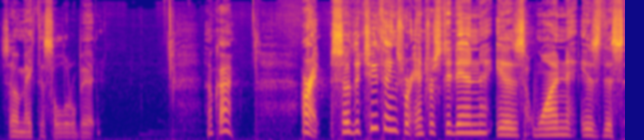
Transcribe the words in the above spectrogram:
So make this a little bit. Okay. All right, so the two things we're interested in is one is this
